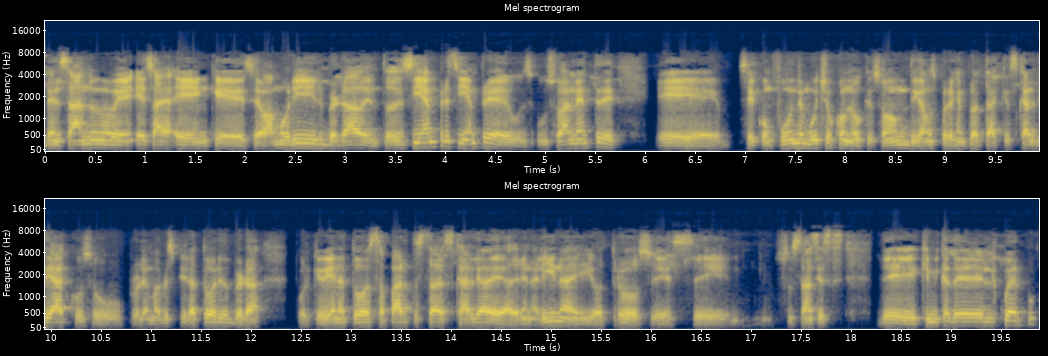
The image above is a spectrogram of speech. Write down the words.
Pensando en, en, que se va a morir, ¿verdad? Entonces siempre, siempre, usualmente eh, se confunde mucho con lo que son, digamos, por ejemplo, ataques cardíacos o problemas respiratorios, ¿verdad? Porque viene toda esta parte, esta descarga de adrenalina y otras este, sustancias de, químicas del cuerpo,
